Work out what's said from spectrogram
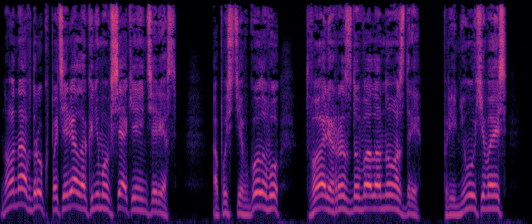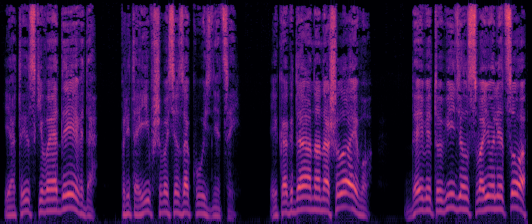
Но она вдруг потеряла к нему всякий интерес. Опустив голову, тварь раздувала ноздри, принюхиваясь и отыскивая Дэвида, притаившегося за кузницей. И когда она нашла его, Дэвид увидел свое лицо,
